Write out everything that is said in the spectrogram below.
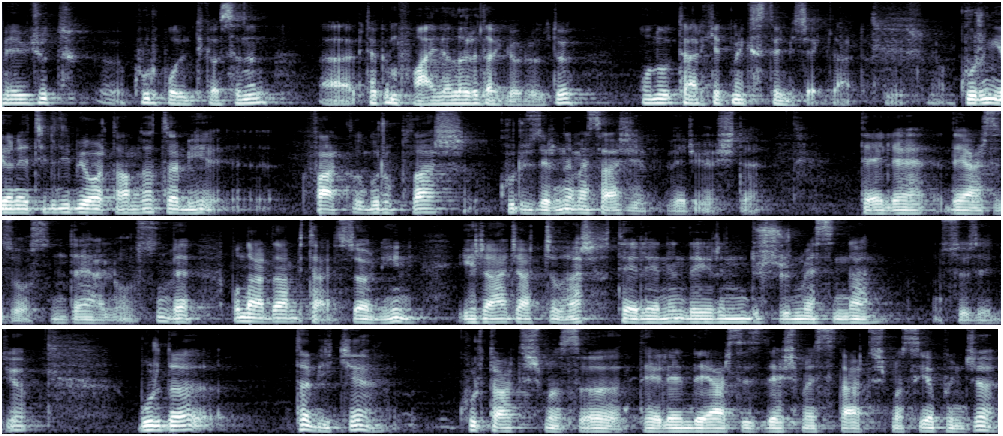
mevcut e, kur politikasının e, bir takım faydaları da görüldü. Onu terk etmek istemeyeceklerdir diye düşünüyorum. Kurun yönetildiği bir ortamda tabii farklı gruplar kur üzerine mesaj veriyor işte. TL değersiz olsun, değerli olsun ve bunlardan bir tanesi örneğin ihracatçılar TL'nin değerinin düşürülmesinden söz ediyor. Burada tabii ki kur tartışması, TL'nin değersizleşmesi tartışması yapınca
